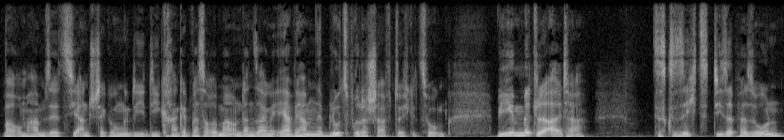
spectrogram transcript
warum haben sie jetzt die Ansteckung, die, die Krankheit, was auch immer, und dann sagen wir, ja, wir haben eine Blutsbruderschaft durchgezogen. Wie im Mittelalter. Das Gesicht dieser Person,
